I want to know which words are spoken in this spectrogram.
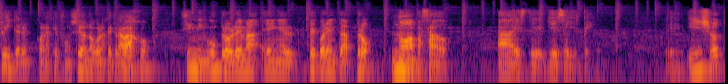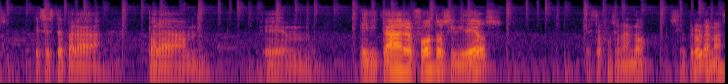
Twitter, con las que funciono, con las que trabajo, sin ningún problema en el P40 Pro no han pasado a este Y6P. eh, InShot, que es este para, para em, editar fotos y videos. Está funcionando sin problemas.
